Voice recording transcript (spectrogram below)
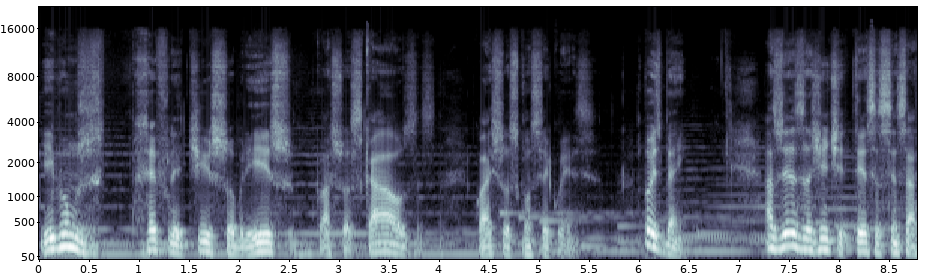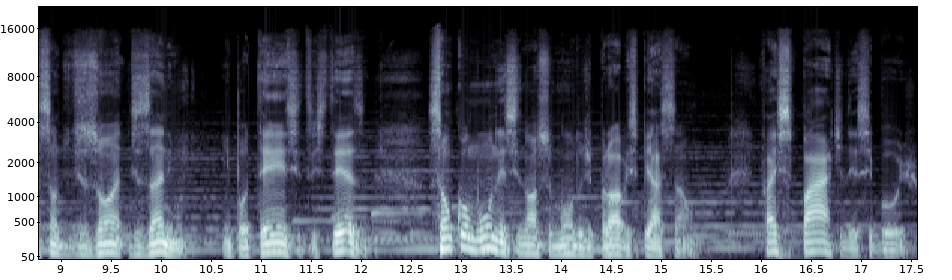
E aí vamos refletir sobre isso, quais suas causas, quais suas consequências. Pois bem, às vezes a gente tem essa sensação de desânimo impotência tristeza são comuns nesse nosso mundo de prova e expiação. Faz parte desse bojo.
